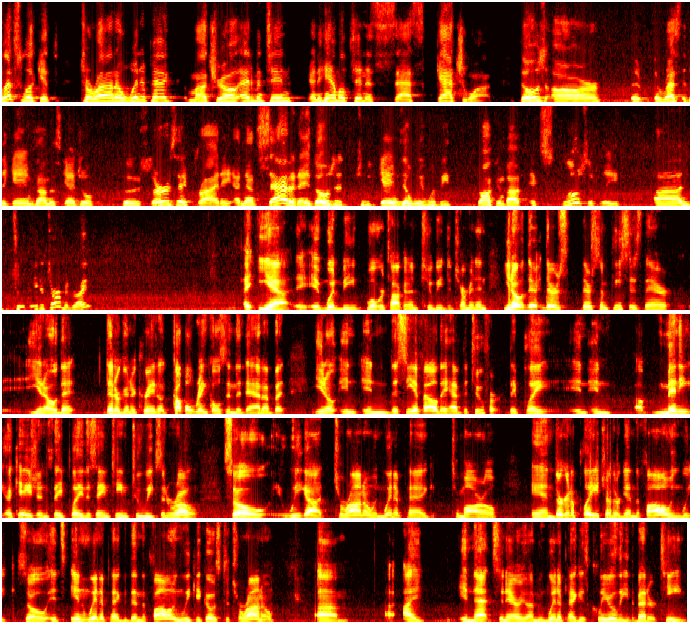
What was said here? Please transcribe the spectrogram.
Let's look at Toronto, Winnipeg, Montreal, Edmonton, and Hamilton and Saskatchewan. Those are the, the rest of the games on the schedule. So there's Thursday, Friday, and then Saturday. Those are two games that we would be talking about exclusively on to be determined, right? Uh, yeah, it, would be what we're talking on to be determined. And you know, there, there's there's some pieces there, you know, that that are going to create a couple wrinkles in the data. But you know, in in the CFL, they have the twofer. They play in in uh, many occasions. They play the same team two weeks in a row. So we got Toronto and Winnipeg tomorrow, and they're going to play each other again the following week. So it's in Winnipeg, but then the following week it goes to Toronto. Um, I, in that scenario, I mean Winnipeg is clearly the better team,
